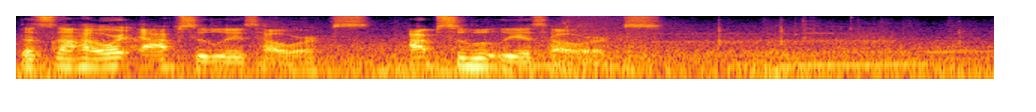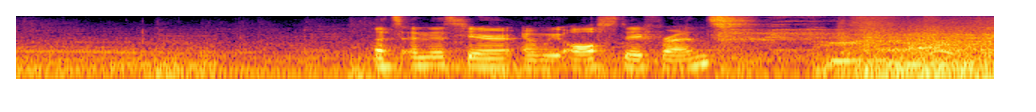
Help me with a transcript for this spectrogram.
That's not how it works. Absolutely is how it works. Absolutely is how it works. Let's end this here and we all stay friends.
